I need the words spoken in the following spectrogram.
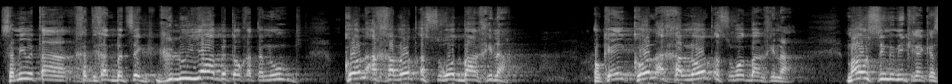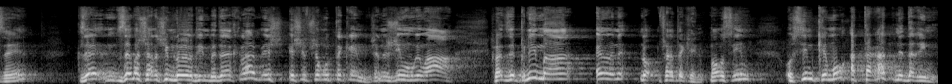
שמים את החתיכת בצק גלויה בתוך התנור, כל החלות אסורות באכילה, אוקיי? כל החלות אסורות באכילה. מה עושים במקרה כזה? זה, זה מה שאנשים לא יודעים בדרך כלל, ויש אפשרות לתקן. שאנשים אומרים, אה, כלומר זה פנימה, לא, אפשר לתקן. מה עושים? עושים כמו התרת נדרים.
